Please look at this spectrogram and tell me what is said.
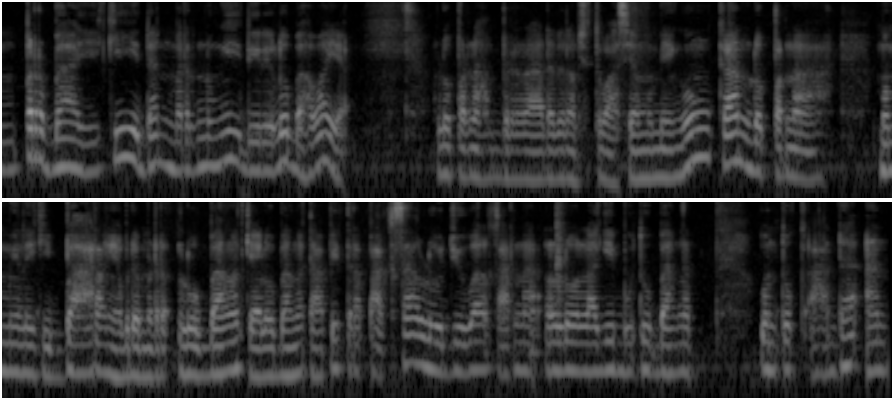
memperbaiki dan merenungi diri lu bahwa ya lu pernah berada dalam situasi yang membingungkan, lu pernah memiliki barang yang benar-benar lu banget kayak lu banget tapi terpaksa lu jual karena lu lagi butuh banget untuk keadaan.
